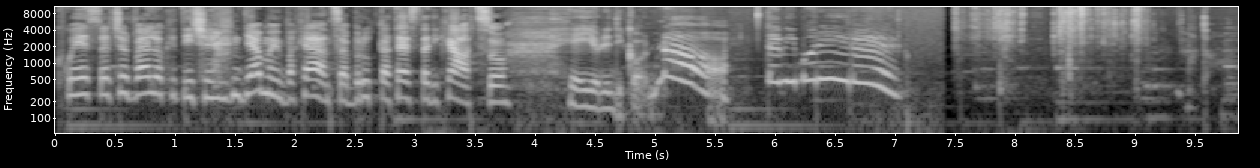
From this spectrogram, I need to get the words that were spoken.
Questo è il cervello che dice andiamo in vacanza, brutta testa di cazzo. E io gli dico no, devi morire. Madonna.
